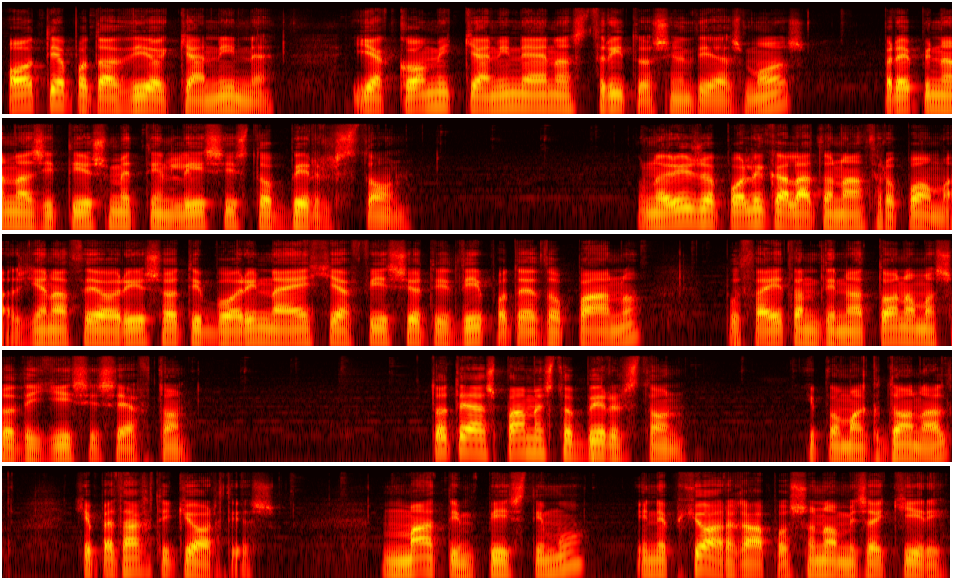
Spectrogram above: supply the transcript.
ό,τι από τα δύο κι αν είναι, ή ακόμη κι αν είναι ένας τρίτος συνδυασμός, πρέπει να αναζητήσουμε την λύση στο Birlstone. Γνωρίζω πολύ καλά τον άνθρωπό μας για να θεωρήσω ότι μπορεί να έχει αφήσει οτιδήποτε εδώ πάνω που θα ήταν δυνατό να μας οδηγήσει σε αυτόν. Τότε ας πάμε στο Birlstone, είπε ο Μακδόναλτ και πετάχτηκε όρθιο. Μα την πίστη μου είναι πιο αργά από όσο νόμιζα, κύριε.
